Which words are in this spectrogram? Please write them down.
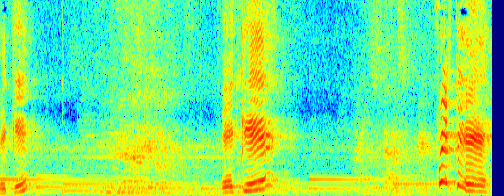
¿De qué? ¿De qué? Fuerte.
